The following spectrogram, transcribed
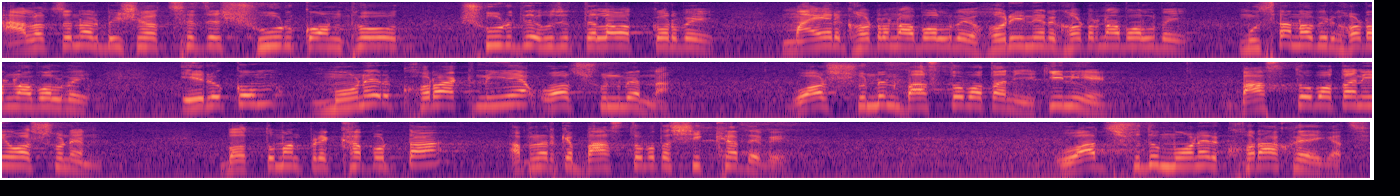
আলোচনার বিষয় হচ্ছে যে সুর কণ্ঠ, সুর দিয়ে হুজুর তেলাওয়াত করবে, মায়ের ঘটনা বলবে, হরিণের ঘটনা বলবে মুসানবীর ঘটনা বলবে, এরকম মনের খোরাক নিয়ে ওয়াজ শুনবেন না। ওয়াজ শুনবেন বাস্তবতা নিয়ে। কি নিয়ে? বাস্তবতা নিয়ে ওয়াজ শুনেন। বর্তমান প্রেক্ষাপটটা আপনাদেরকে বাস্তবতা শিক্ষা দেবে। ওয়াজ শুধু মনের খোরাক হয়ে গেছে।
